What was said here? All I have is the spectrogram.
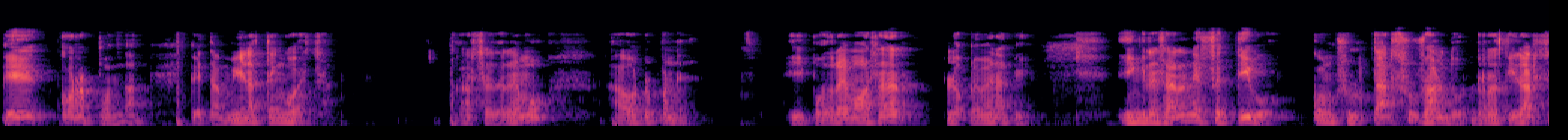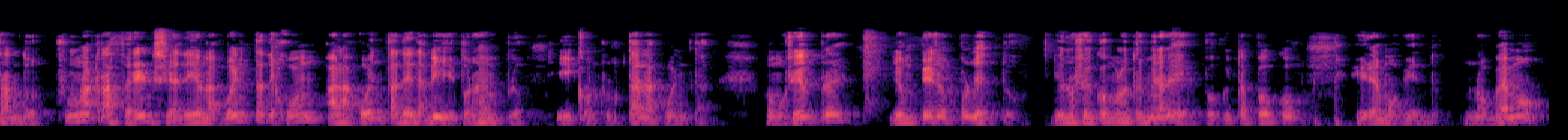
que correspondan, que también las tengo hechas. Accederemos a otro panel y podremos hacer lo que ven aquí ingresar en efectivo, consultar su saldo, retirar saldo, una transferencia de una cuenta de Juan a la cuenta de David, por ejemplo, y consultar la cuenta. Como siempre, yo empiezo el proyecto. Yo no sé cómo lo terminaré, poquito a poco iremos viendo. Nos vemos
